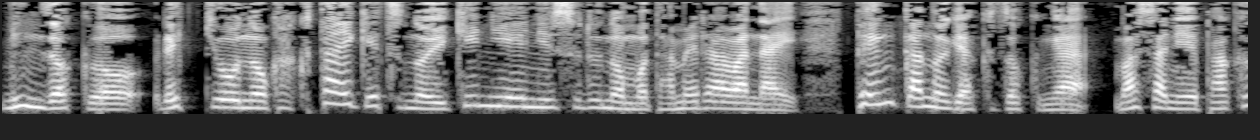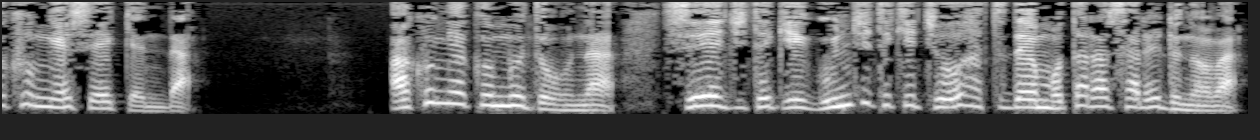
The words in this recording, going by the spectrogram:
民族を列強の核対決の生贄にするのもためらわない天下の逆賊がまさにパククンゲ政権だ。悪逆無道な政治的軍事的挑発でもたらされるのは、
